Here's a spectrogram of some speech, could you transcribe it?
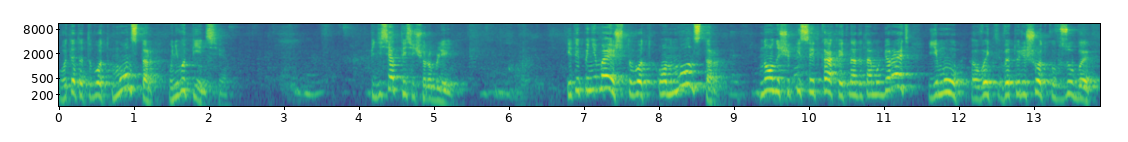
вот этот вот монстр, у него пенсия. 50 тысяч рублей. И ты понимаешь, что вот он монстр, но он еще писает, какает, надо там убирать, ему в эту решетку в зубы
